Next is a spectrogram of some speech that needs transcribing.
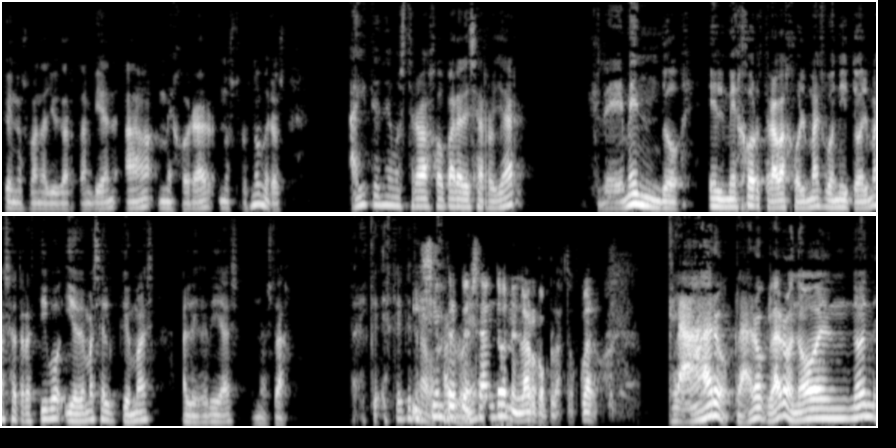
que nos van a ayudar también a mejorar nuestros números ahí tenemos trabajo para desarrollar tremendo, el mejor trabajo, el más bonito, el más atractivo y además el que más alegrías nos da. Pero es que, hay que y siempre ¿eh? pensando en el largo plazo, claro. Claro, claro, claro. No no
